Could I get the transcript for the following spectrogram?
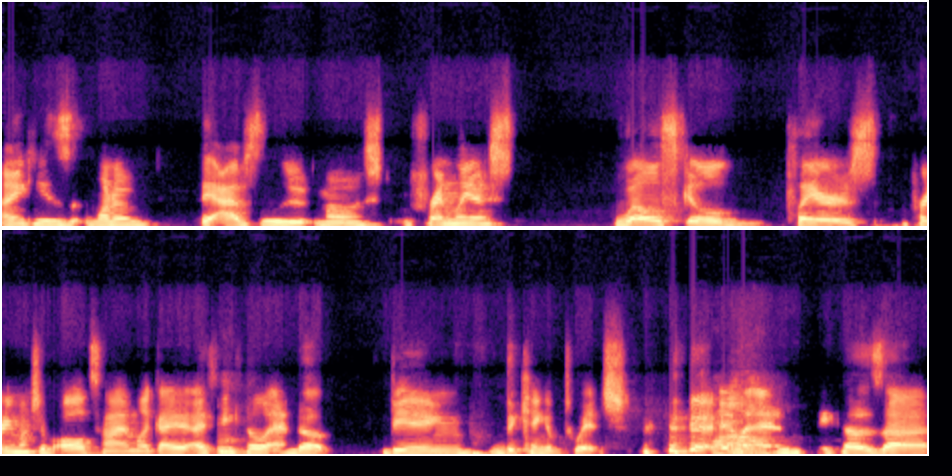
I think he's one of the absolute most friendliest, well skilled players pretty much of all time. Like, I, I think mm. he'll end up being the king of Twitch wow. in the end because uh,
